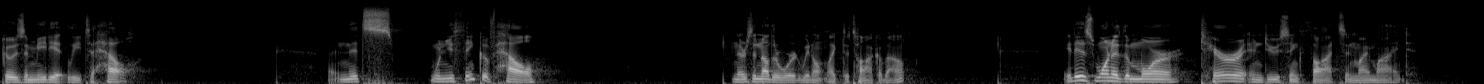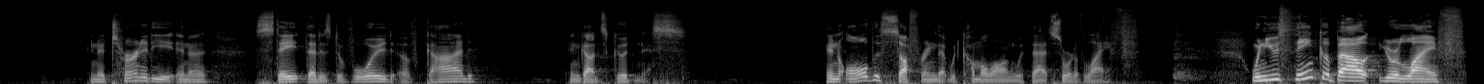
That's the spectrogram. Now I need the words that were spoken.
goes immediately to hell. And it's when you think of hell, there's another word we don't like to talk about, it is one of the more terror inducing thoughts in my mind. An eternity in a state that is devoid of God and God's goodness, and all the suffering that would come along with that sort of life. When you think about your life,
